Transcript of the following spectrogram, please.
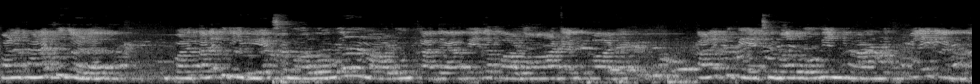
பல தலைப்புகளை பல தலைப்புகளுக்கு ஏற்றமாறு ஒவ்வொரு நாளும் கதை வேத பாடம் ஆடல் பாடல் ஓவியங்கள் பிள்ளைகளை நல்லா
